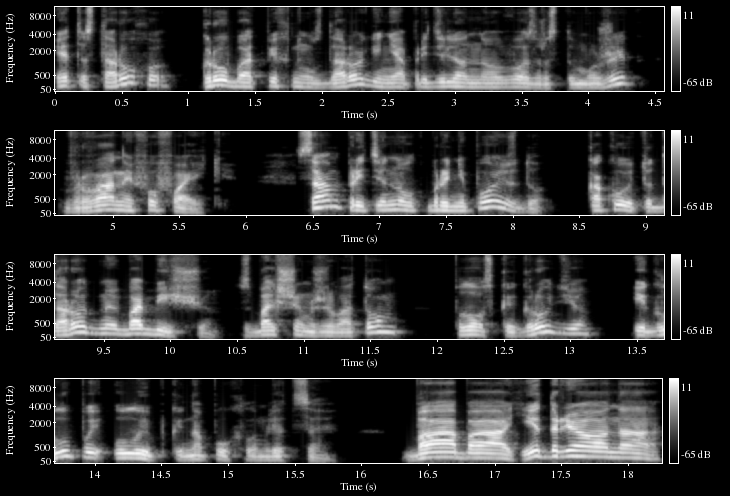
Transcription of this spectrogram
Эту старуху грубо отпихнул с дороги неопределенного возраста мужик в рваной фуфайке. Сам притянул к бронепоезду какую-то дородную бабищу с большим животом, плоской грудью и глупой улыбкой на пухлом лице. «Баба, ядрена!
